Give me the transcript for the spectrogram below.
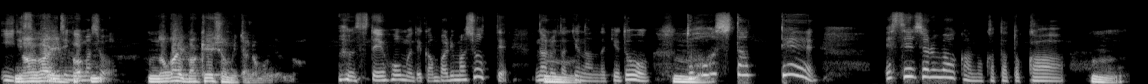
いいですよ。お長い家にいましょ長いバケーションみたいなもんやんな。う。ステイホームで頑張りましょうってなるだけなんだけど、うんどうしたって、エッセンシャルワーカーの方とか、うん。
